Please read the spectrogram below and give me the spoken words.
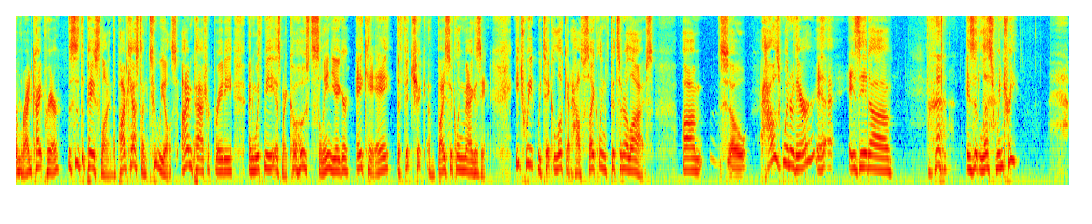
From Red Kite Prayer, this is The Pace Line, the podcast on two wheels. I'm Patrick Brady, and with me is my co host Selene Yeager, aka the Fit Chick of Bicycling Magazine. Each week, we take a look at how cycling fits in our lives. Um, so, how's winter there? Is it, uh, is it less wintry?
